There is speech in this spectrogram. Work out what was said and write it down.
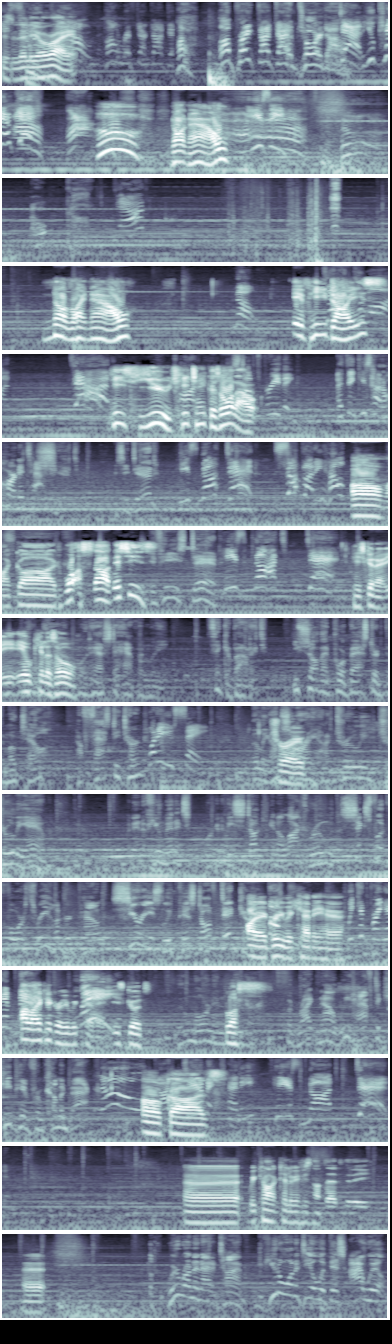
Is Lily alright? I'll rip your goddamn... I'll, I'll break that damn door down! Dad, you can't get! Ah! Oh, not now. easy. Oh, God. Dad? Not right now. No. If he Dad, dies, Dad. he's huge. He'd on, take us all stop out. breathing. I think he's had a heart attack. Shit. Is he dead? He's not dead. Somebody help. Oh my god, what a start this is. If he's dead, He's not dead. He's gonna, he, he'll kill us all. what has to happen, Lee? Think about it. You saw that poor bastard at the motel? How fast he turned? What are you saying? Lily, I'm True. sorry. I truly, truly am. But in a few minutes, we're gonna be stuck in a locked room with a six foot four, 300 pound, seriously pissed off dead guy. I agree with Fuck Kenny here. We can bring him back. I like agreeing with Kenny. He's good. We'll Plus- wait, But right now, we have to keep him from coming back. No. Oh, God. God. Damn it, Kenny. He's not dead. Uh, we can't kill him if he's not dead, Lily. Uh, Look, we're running out of time. If you don't want to deal with this, I will.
